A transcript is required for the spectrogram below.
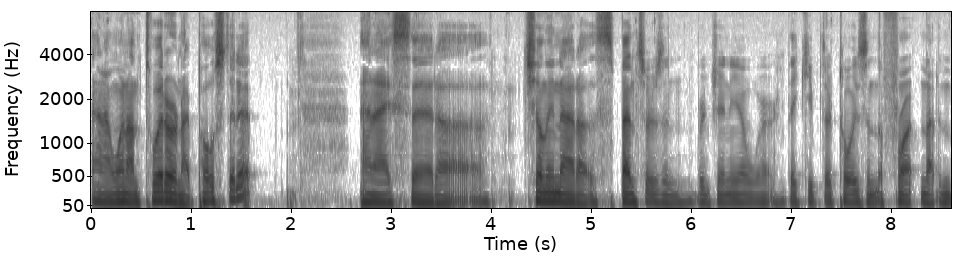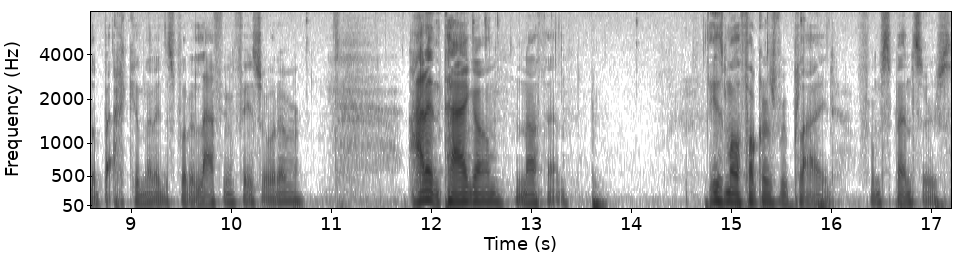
and I went on Twitter and I posted it, and I said, uh, "Chilling at a Spencer's in Virginia where they keep their toys in the front, not in the back," and then I just put a laughing face or whatever. I didn't tag them, nothing. These motherfuckers replied from Spencer's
